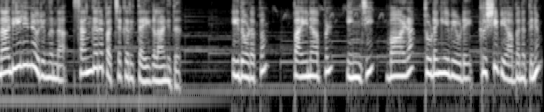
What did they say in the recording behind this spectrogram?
നടീലിനൊരുങ്ങുന്ന സങ്കര പച്ചക്കറി തൈകളാണിത്. ഇതോടൊപ്പം പൈനാപ്പിൾ ഇഞ്ചി വാഴ തുടങ്ങിയവയുടെ കൃഷി വ്യാപനത്തിനും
